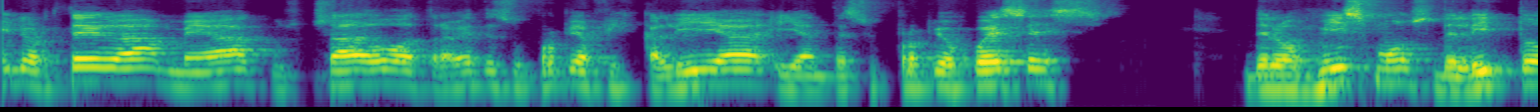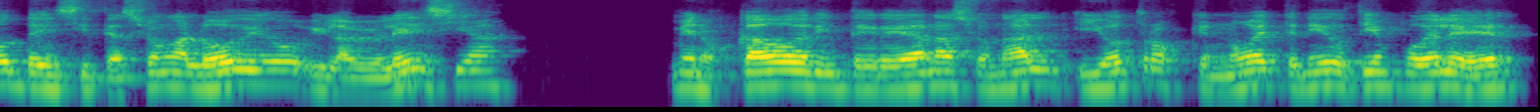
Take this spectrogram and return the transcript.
Daniel Ortega me ha acusado a través de su propia fiscalía y ante sus propios jueces de los mismos delitos de incitación al odio y la violencia, menoscabo de la integridad nacional y otros que no he tenido tiempo de leer,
